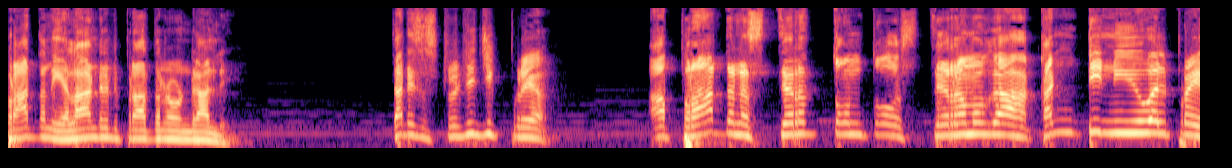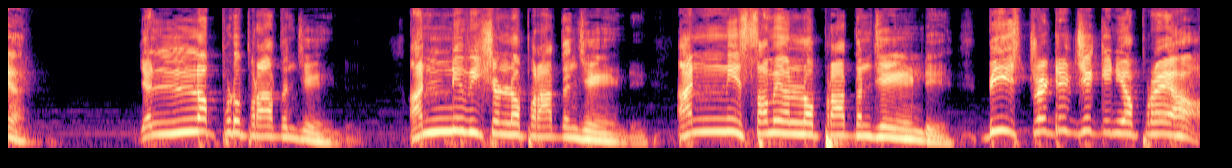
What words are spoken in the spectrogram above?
ప్రార్థన ఎలాంటి ప్రార్థన ఉండాలి? దట్ ఈస్ స్ట్రాటజిక్ ప్రేయర్ ఆ ప్రార్థన స్థిరత్వంతో స్థిరముగా కంటిన్యూవల్ ప్రేయర్ ఎల్లప్పుడూ ప్రార్థన చేయండి. అన్ని విషయంలో ప్రార్థన చేయండి. అన్ని సమయంలో ప్రార్థన చేయండి. Be strategic in your prayer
